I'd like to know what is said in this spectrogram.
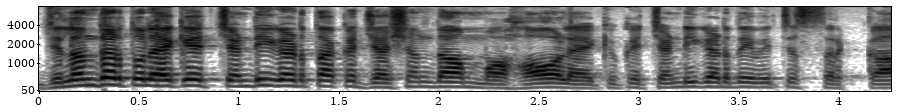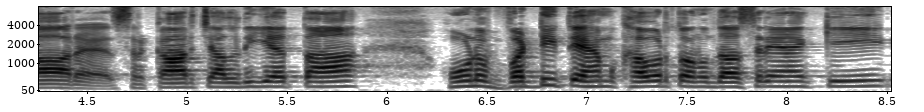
ਜਲੰਧਰ ਤੋਂ ਲੈ ਕੇ ਚੰਡੀਗੜ੍ਹ ਤੱਕ ਜਸ਼ਨ ਦਾ ਮਾਹੌਲ ਹੈ, ਕਿਉਂਕਿ ਚੰਡੀਗੜ੍ਹ ਦੇ ਵਿੱਚ ਸਰਕਾਰ ਹੈ। ਸਰਕਾਰ ਚੱਲਦੀ ਹੈ ਤਾਂ ਹੁਣ ਵੱਡੀ ਤੇ ਅਹਿਮ ਖਬਰ ਤੁਹਾਨੂੰ ਦੱਸ ਰਿਹਾ ਕਿ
